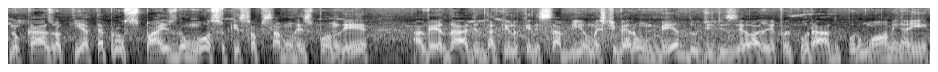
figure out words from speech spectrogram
No caso aqui, até para os pais do moço, que só precisavam responder a verdade daquilo que eles sabiam, mas tiveram medo de dizer: olha, ele foi curado por um homem aí.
